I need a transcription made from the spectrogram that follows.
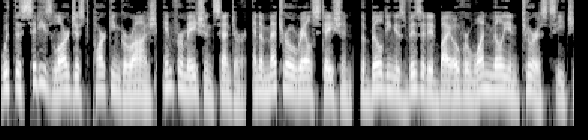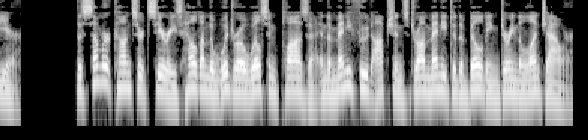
With the city's largest parking garage, information center, and a metro rail station, the building is visited by over 1 million tourists each year. The summer concert series held on the Woodrow Wilson Plaza and the many food options draw many to the building during the lunch hour.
